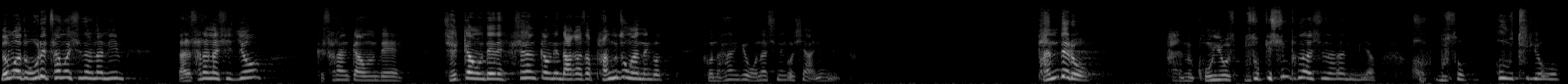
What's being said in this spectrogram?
너무나도 오래 참으신 하나님, 나를 사랑하시죠? 그 사랑 가운데, 죄 가운데, 세상 가운데 나가서 방종하는 것, 그건 하나님께 원하시는 것이 아닙니다. 반대로 하나님은 공의로 무섭게 심판하시는 하나님이야. 어, 무서워. 어, 두려워.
